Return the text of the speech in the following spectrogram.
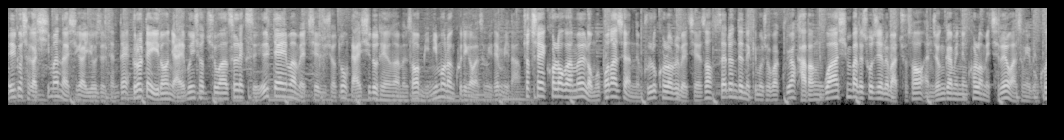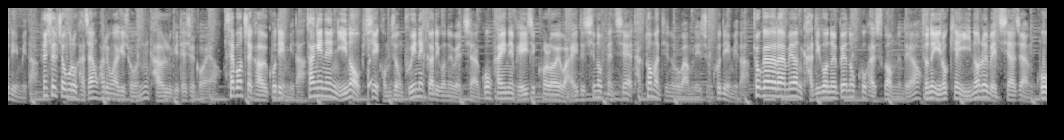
일교차가 심한 날씨가 이어질 텐데 그럴 때 이런 얇은 셔츠와 슬랙스 1대1만 매치해주셔도 날씨도 대응하면서 미니멀한 코디가 완성이 됩니다. 셔츠의 컬러감을 너무 뻔하지 않는 블루 컬러를 매치해서 세련된 느낌을 줘봤고요. 가방과 신발의 소재를 맞춰서 안정감 있는 컬러 매치를 완성해본 코디입니다. 현실적으로 가장 활용하기 좋은 가을 룩이 되실 거예요. 거예요. 세 번째 가을 코디입니다. 상의는 이너 없이 검정 브이넥 가디건을 매치하고 하의는 베이지 컬러의 와이드 치노 팬츠에 닥터만틴으로 마무리해준 코디입니다. 초가을 하면 가디건을 빼놓고 갈 수가 없는데요. 저는 이렇게 이너를 매치하지 않고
